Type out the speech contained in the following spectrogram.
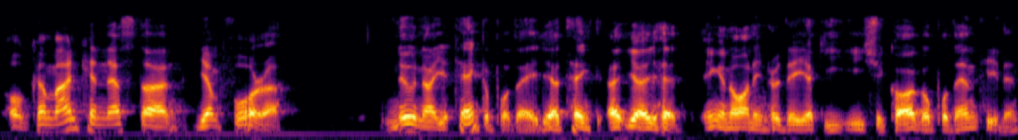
och man kan nästan jämföra nu när jag tänker på det. Jag, tänk, jag har ingen aning hur det gick i, i Chicago på den tiden.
